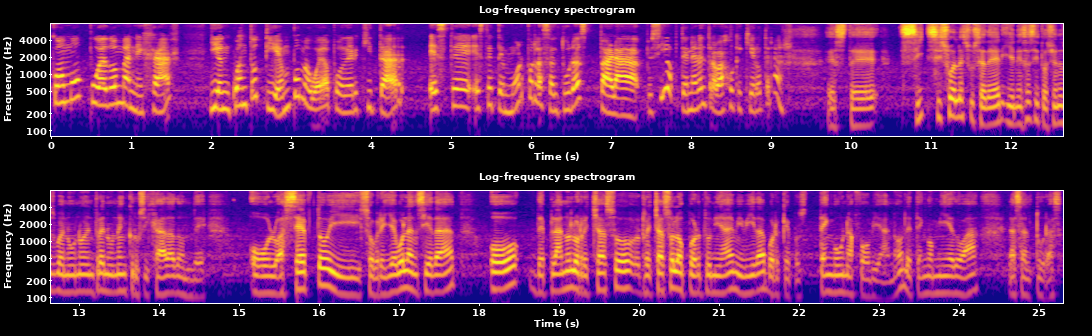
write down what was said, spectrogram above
cómo puedo manejar y en cuánto tiempo me voy a poder quitar este, este temor por las alturas para, pues sí, obtener el trabajo que quiero tener. Este, sí, sí suele suceder y en esas situaciones, bueno, uno entra en una encrucijada donde o lo acepto y sobrellevo la ansiedad o de plano lo rechazo, rechazo la oportunidad de mi vida porque pues tengo una fobia, ¿no? Le tengo miedo a las alturas.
